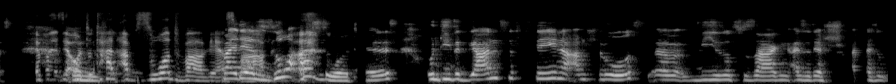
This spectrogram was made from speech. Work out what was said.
ist. Ja, weil der auch total absurd war, wer Weil der war. so absurd ist. Und diese ganze Szene am Schluss, äh, wie sozusagen, also der, also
